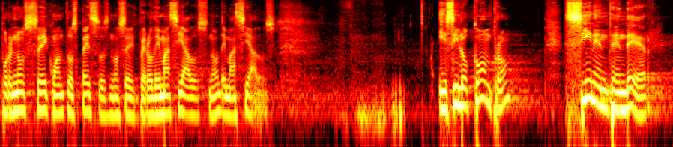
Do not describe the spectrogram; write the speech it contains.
por no sé cuántos pesos, no sé, pero demasiados, ¿no? Demasiados. Y si lo compro sin entender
